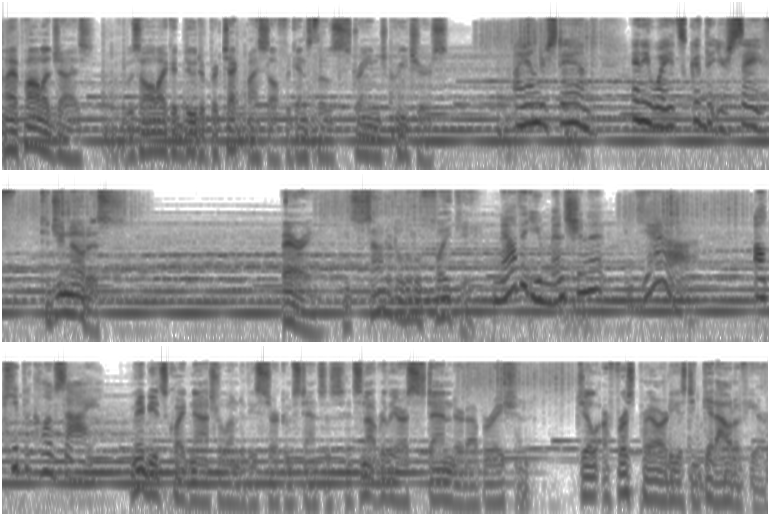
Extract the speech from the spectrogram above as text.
I apologize. It was all I could do to protect myself against those strange creatures. I understand. Anyway, it's good that you're safe. Did you notice? Barry, he sounded a little flaky. Now that you mention it, yeah. I'll keep a close eye. Maybe it's quite natural under these circumstances. It's not really our standard operation. Jill, our first priority is to get out of here.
